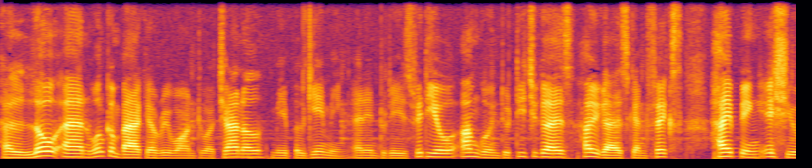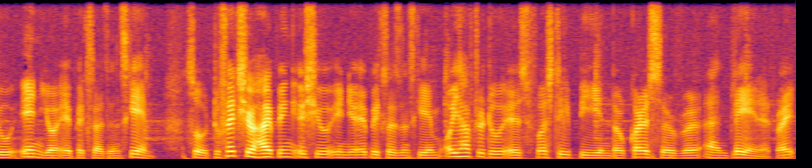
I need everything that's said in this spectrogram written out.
Hello and welcome back everyone to our channel Maple Gaming and in today's video I'm going to teach you guys how you guys can fix high ping issue in your Apex Legends game. So to fix your high ping issue in your Apex Legends game all you have to do is firstly be in the correct server and play in it right.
